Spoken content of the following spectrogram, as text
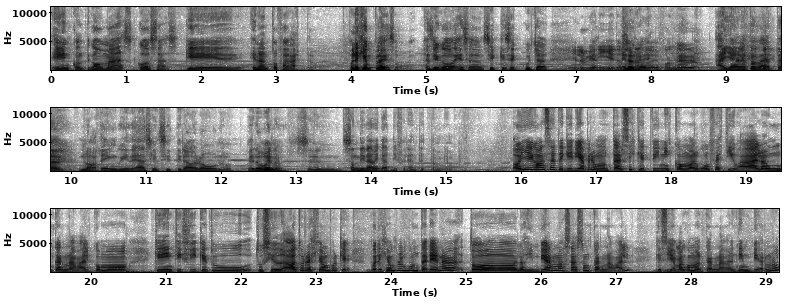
he encontrado más cosas que en Antofagasta. Por ejemplo eso. Así como eso, si es que se escucha, El organillero El sonando de fondo. Claro. allá en Antofagasta no tengo idea si existirá o no uno. Pero bueno, son, son dinámicas diferentes también. pues. Oye, Gonza, te quería preguntar si es que tenéis como algún festival o algún carnaval como que identifique tu, tu ciudad o tu región, porque, por ejemplo, en Punta Arena todos los inviernos se hace un carnaval que se llama como el carnaval de invierno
